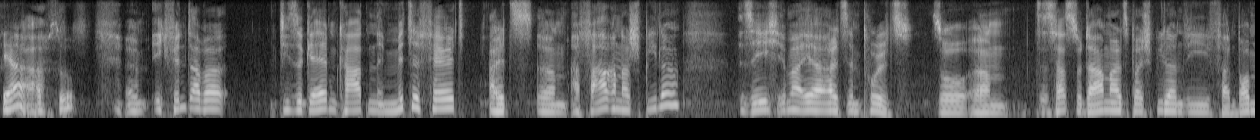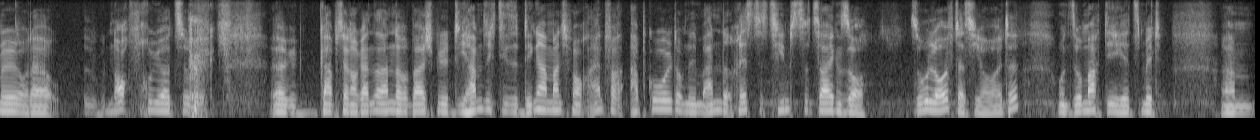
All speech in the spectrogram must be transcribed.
Ja, ja absolut. Ähm, ich finde aber diese gelben Karten im Mittelfeld als ähm, erfahrener Spieler sehe ich immer eher als Impuls. So, ähm, das hast du damals bei Spielern wie Van Bommel oder noch früher zurück äh, gab es ja noch ganz andere Beispiele. Die haben sich diese Dinger manchmal auch einfach abgeholt, um dem Rest des Teams zu zeigen, so, so läuft das hier heute und so macht ihr jetzt mit. Ähm,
